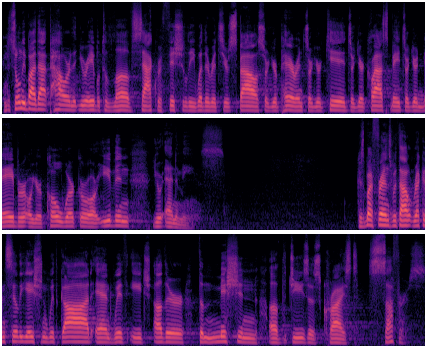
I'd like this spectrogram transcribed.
And it's only by that power that you're able to love sacrificially, whether it's your spouse or your parents or your kids or your classmates or your neighbor or your coworker or even your enemies. Because, my friends, without reconciliation with God and with each other, the mission of Jesus Christ suffers.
